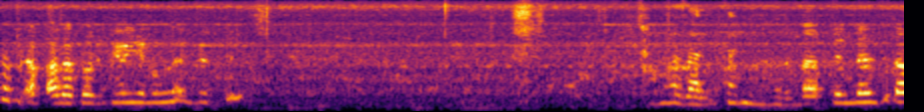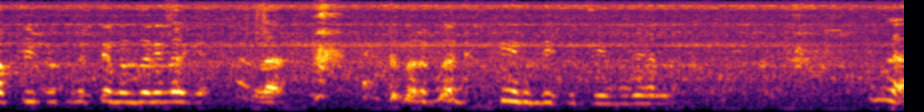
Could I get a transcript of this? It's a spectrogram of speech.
আমরা পাড়া পড়তেও এমন লাগতেছে জানি বাপের না রাত্রি শুধু কেমন জানি লাগে। আল্লাহ, এত বড় পাগ কেমন দেখতেছি ওনারে আল্লাহ। আল্লাহ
